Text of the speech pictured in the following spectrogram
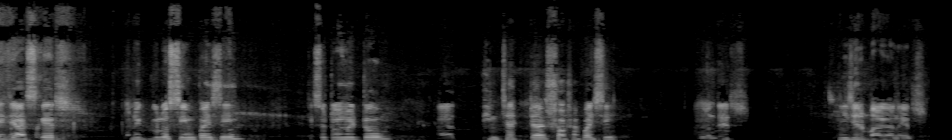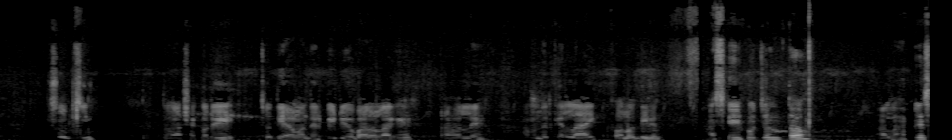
এই যে আজকের অনেকগুলো সিম পাইছি, কিছু টমেটো, আর তিন চারটা শশা পাইছি। আমাদের নিজের বাগানের সবজি। তো আশা করি যদি আমাদের ভিডিও ভালো লাগে লাইক ফলো দিবেন। আজকে এই পর্যন্ত। আল্লাহ হাফেজ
